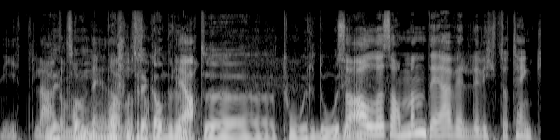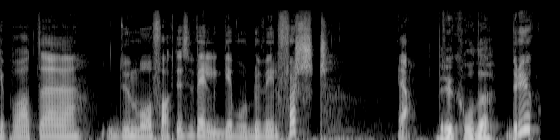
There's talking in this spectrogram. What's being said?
gitt Litt sånn om sånn det i dag også. varseltrekkene Ja. rundt uh, Tor-dor. Så alle sammen, det er veldig viktig å tenke på at uh, du må faktisk velge hvor du vil først. Bruk hodet. Bruk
